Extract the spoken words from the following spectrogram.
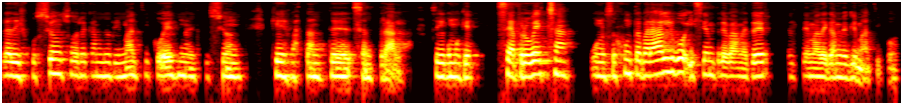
la discusión sobre cambio climático es una discusión que es bastante central. Así que como que se aprovecha, uno se junta para algo y siempre va a meter el tema de cambio climático.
